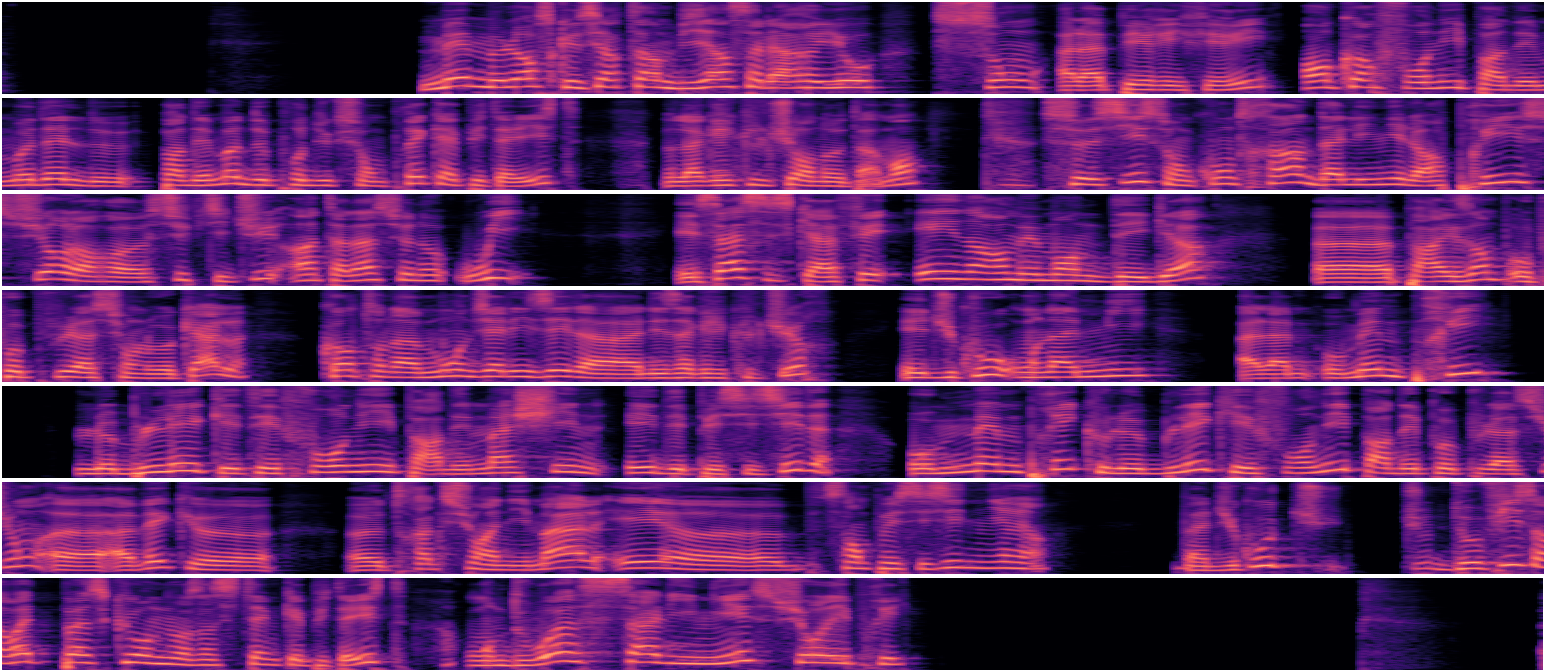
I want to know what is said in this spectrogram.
Même lorsque certains biens salariaux sont à la périphérie, encore fournis par des, modèles de, par des modes de production pré-capitalistes, dans l'agriculture notamment, ceux-ci sont contraints d'aligner leurs prix sur leurs euh, substituts internationaux. Oui, et ça c'est ce qui a fait énormément de dégâts, euh, par exemple aux populations locales, quand on a mondialisé les agricultures, et du coup on a mis au même prix le blé qui était fourni par des machines et des pesticides, au même prix que le blé qui est fourni par des populations euh, avec... traction animale et euh, sans pesticides ni rien. Bah du coup, d'office, en fait, parce qu'on est dans un système capitaliste, on doit s'aligner sur les prix.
